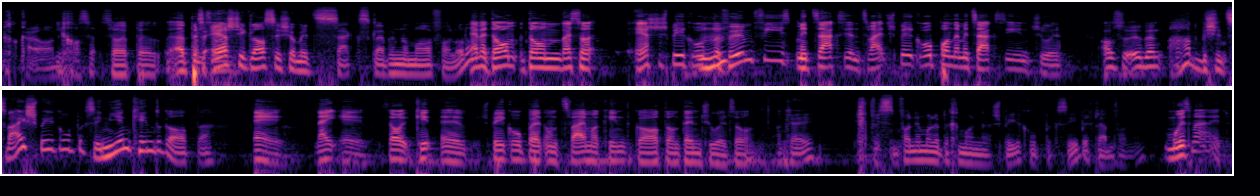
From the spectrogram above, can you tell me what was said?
Ich habe keine Ahnung. Ich habe so, so etwa... etwa Also so- erste Klasse ist ja mit 6, glaube ich, im Normalfall, oder? Eben, da, da weißt du, erste Spielgruppe 5, mit 6 in der zweiten Spielgruppe und dann mit 6 in die Schule. Also, äh, dann, Ah, du bist in zwei Spielgruppen gewesen, nie im Kindergarten. Äh, nein, äh, sorry, kind, äh, Spielgruppe und zweimal Kindergarten und dann Schule. So. Okay. Ich weiß nicht mal, ob ich mal in einer Spielgruppe gesehen habe. Ich glaube nicht. Muss man auch nicht.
